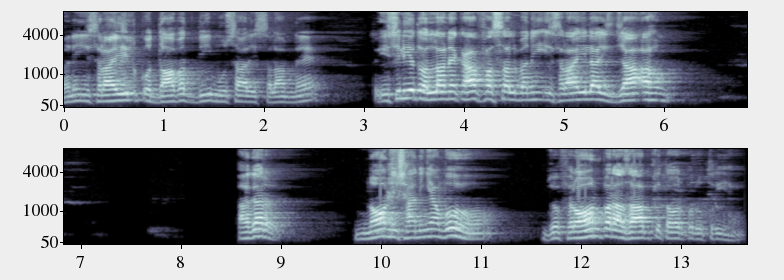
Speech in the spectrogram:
بنی اسرائیل کو دعوت دی موسا علیہ السلام نے۔ تو اس لیے تو اللہ نے کہا، فصل بنی اسرائیل جا اگر نو نشانیاں وہ ہوں جو فرعون پر عذاب کے طور پر اتری ہیں،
